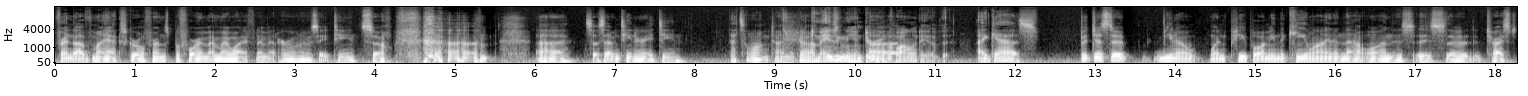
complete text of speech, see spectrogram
friend of my ex girlfriend's before I met my wife and I met her when I was 18 so uh, so 17 or 18 that's a long time ago Amazing the enduring Uh, quality of it. I guess. But just to you know, when people, I mean, the key line in that one is is the tries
